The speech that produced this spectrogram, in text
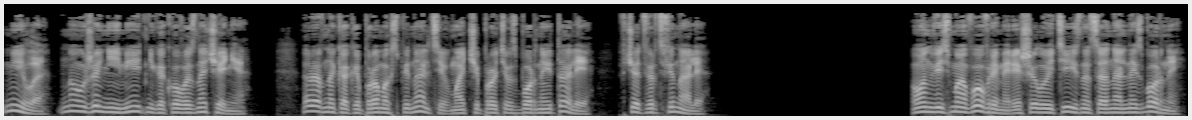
Мило, но уже не имеет никакого значения равно как и промах с пенальти в матче против сборной Италии в четвертьфинале. Он весьма вовремя решил уйти из национальной сборной,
